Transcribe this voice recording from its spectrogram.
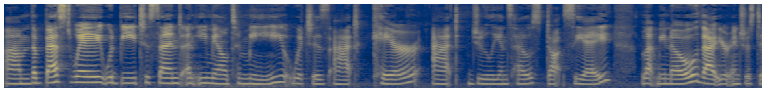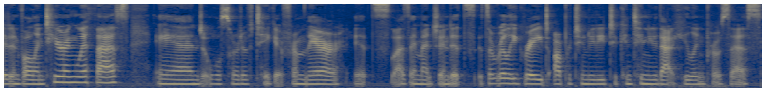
Um, the best way would be to send an email to me, which is at care at julienshouse.ca. Let me know that you're interested in volunteering with us and we'll sort of take it from there. It's as I mentioned, it's it's a really great opportunity to continue that healing process.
